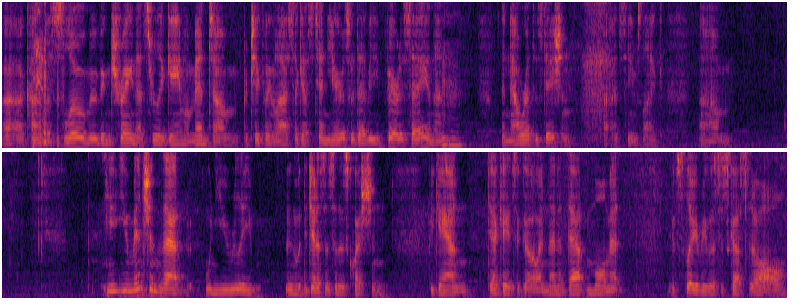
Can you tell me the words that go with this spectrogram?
uh, kind of a slow moving train that's really gained momentum, particularly in the last, I guess, 10 years. Would that be fair to say? And then, mm-hmm. and now we're at the station, uh, it seems like. Um, You, you mentioned that when you really, when the genesis of this question began decades ago, and then at that moment, if slavery was discussed at all,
